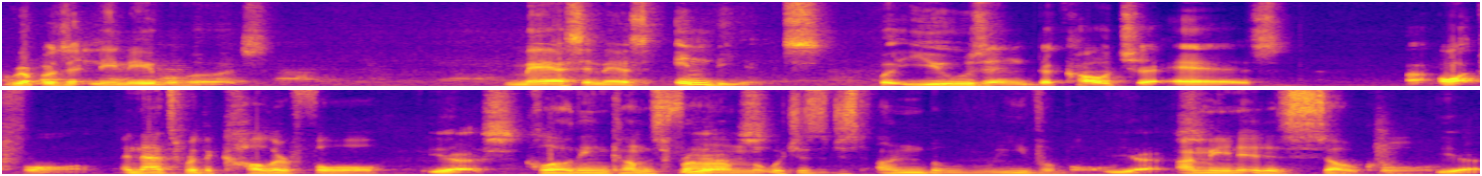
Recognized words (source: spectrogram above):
representing their neighborhoods, massing as Indians, but using the culture as an art form. And that's where the colorful Yes, clothing comes from, Yes. which is just unbelievable. Yes. I mean, it is so cool. yes.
